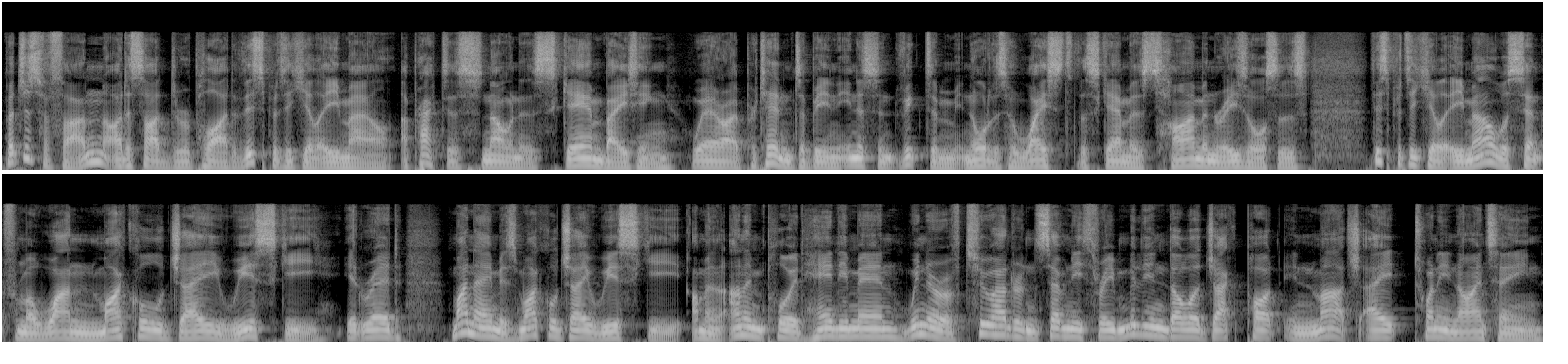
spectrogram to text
But just for fun, I decided to reply to this particular email, a practice known as scam baiting, where I pretend to be an innocent victim in order to waste the scammer's time and resources. This particular email was sent from a one Michael J. Weirsky. It read, My name is Michael J. Weirsky. I'm an unemployed handyman, winner of $273 million jackpot in March 8, 2019.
